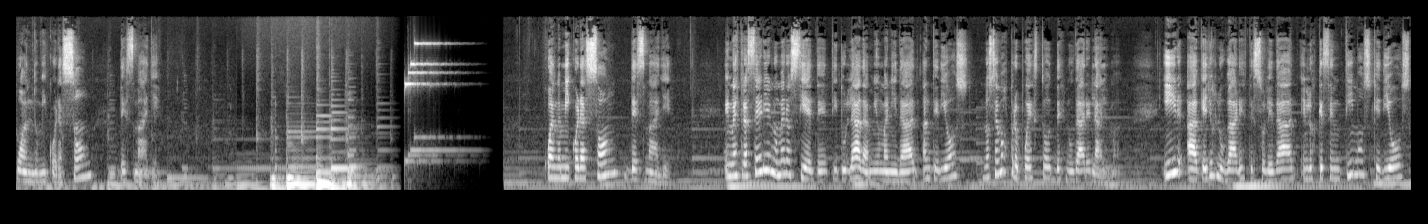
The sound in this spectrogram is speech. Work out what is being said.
Cuando mi corazón desmaye. Cuando mi corazón desmaye. En nuestra serie número 7, titulada Mi humanidad ante Dios, nos hemos propuesto desnudar el alma, ir a aquellos lugares de soledad en los que sentimos que Dios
